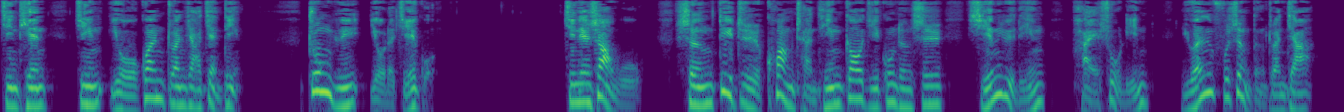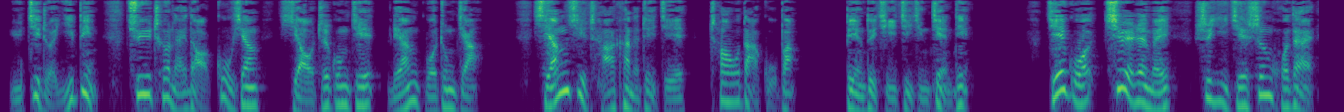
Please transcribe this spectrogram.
今天经有关专家鉴定。终于有了结果。今天上午，省地质矿产厅高级工程师邢玉玲、海树林、袁福胜等专家与记者一并驱车来到故乡小职工街梁国忠家，详细查看了这节超大骨棒，并对其进行鉴定。结果确认为是一节生活在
